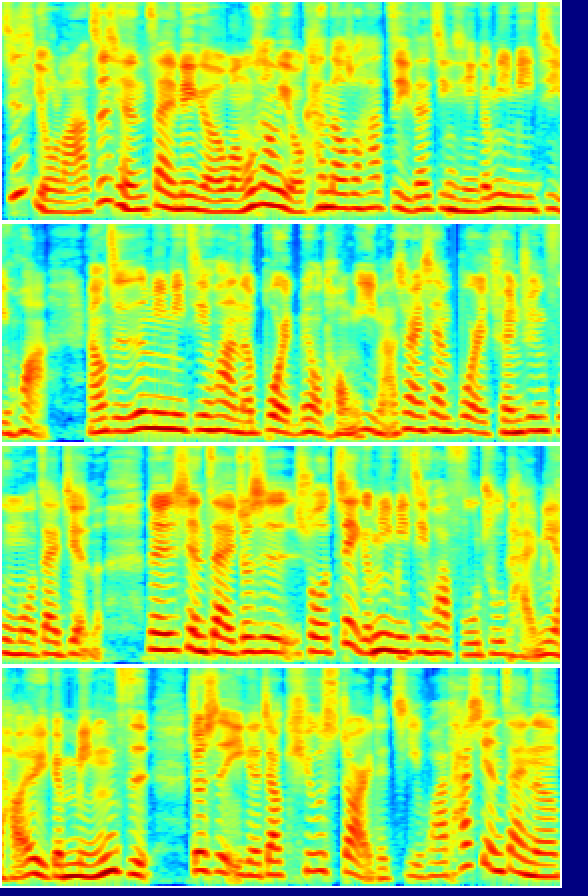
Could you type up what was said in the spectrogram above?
其实有啦，之前在那个网络上面有看到说他自己在进行一个秘密计划，然后只是秘密计划呢，board 没有同意嘛。虽然现在 board 全军覆没再见了，但是现在就是说这个秘密计划浮出台面，好像有一个名字，就是一个叫 Q Star 的计划。他现在呢，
